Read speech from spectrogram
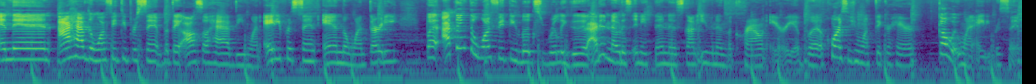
And then I have the 150%, but they also have the 180% and the 130 but I think the 150 looks really good. I didn't notice any thinness, not even in the crown area. But of course, if you want thicker hair, go with 180%.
